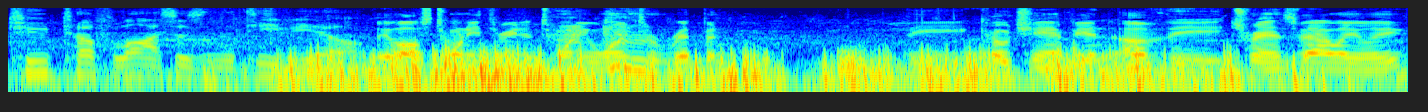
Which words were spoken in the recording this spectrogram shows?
Two tough losses in the TVL. They lost 23 to 21 to Ripon, the co-champion of the Trans Valley League,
